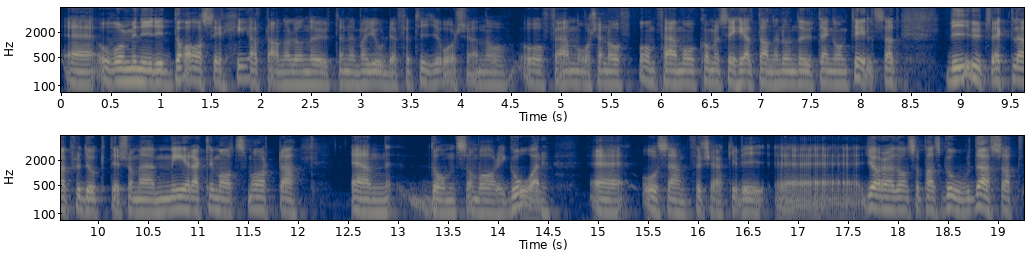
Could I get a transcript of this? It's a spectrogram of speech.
eh, och vår meny idag ser helt annorlunda ut än den gjorde för tio år sedan och, och, fem år sedan och om fem år kommer det se helt annorlunda ut en gång till. Så att vi utvecklar produkter som är mera klimatsmarta än de som var igår. Eh, och sen försöker vi eh, göra dem så pass goda så att,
